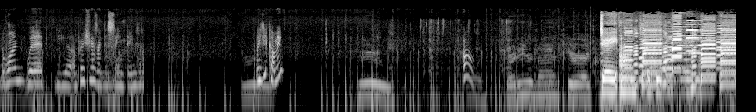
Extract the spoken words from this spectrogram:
the one with the uh, I'm pretty sure it's like the same things. Wait, is he coming? Oh, J on I'll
